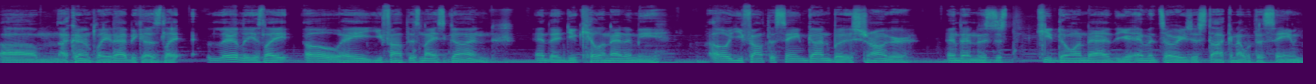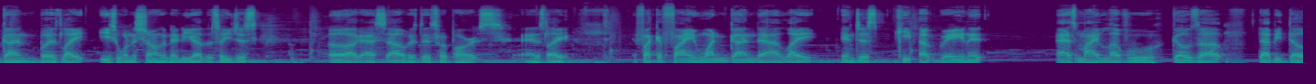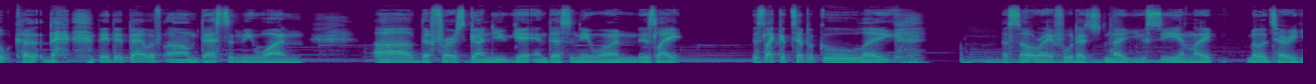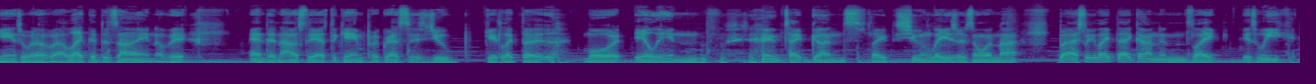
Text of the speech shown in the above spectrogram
Um, I couldn't play that because like literally, it's like, oh hey, you found this nice gun, and then you kill an enemy. Oh, you found the same gun but it's stronger and then it's just keep doing that. Your inventory is just stocking up with the same gun, but it's like each one is stronger than the other. So you just, oh, I gotta salvage this for parts, and it's like if I could find one gun that I like and just keep upgrading it as my level goes up, that'd be dope. Cause they did that with um Destiny One. Uh, the first gun you get in Destiny One is like it's like a typical like assault rifle that like you see in like military games or whatever. I like the design of it. And then obviously as the game progresses, you get like the more alien type guns, like shooting lasers and whatnot. But I actually like that gun and it's like it's weak.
